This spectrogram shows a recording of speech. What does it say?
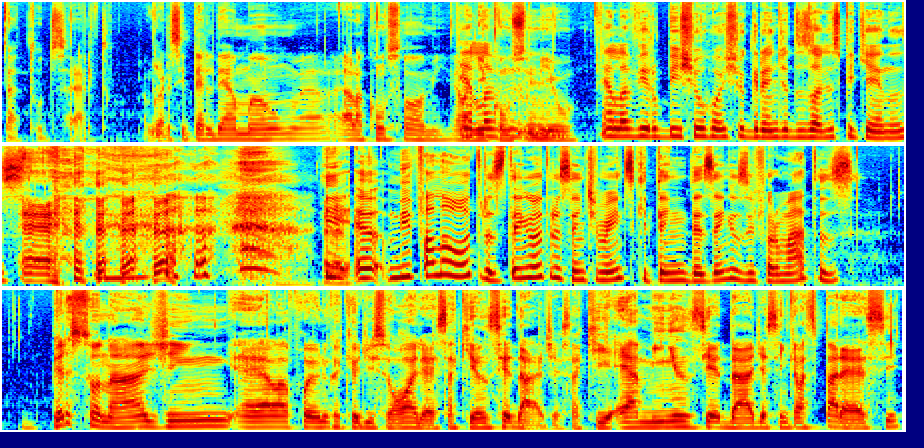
dá tudo certo. Agora, se perder a mão, ela, consome. Ela, ela, me consumiu. É. Ela vira o bicho roxo grande dos olhos pequenos. É. e, é. me fala outros. Tem outros sentimentos que tem desenhos e formatos? Personagem, ela foi a única que eu disse: olha, essa aqui é ansiedade. Essa aqui é a minha ansiedade, assim que ela se parece.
